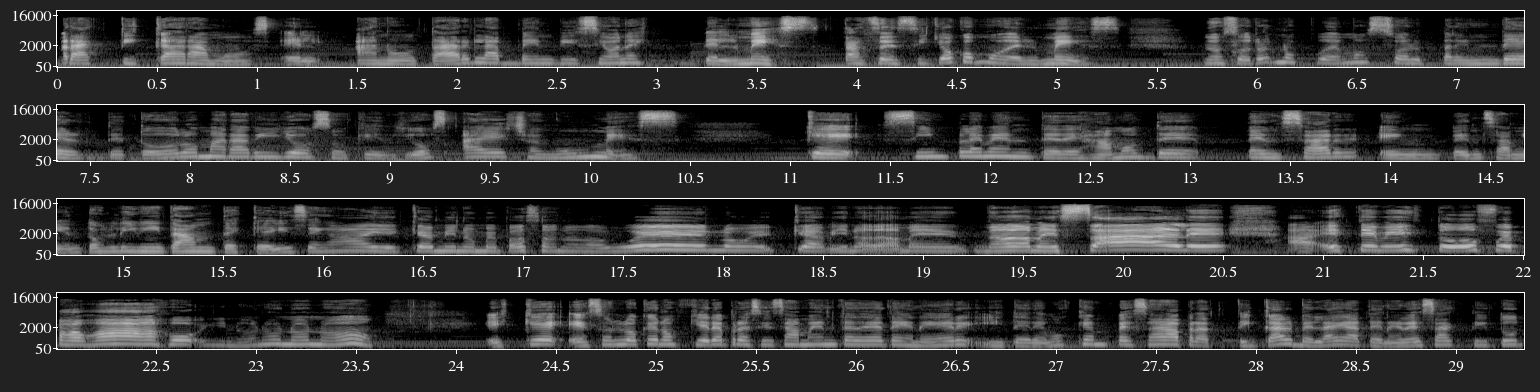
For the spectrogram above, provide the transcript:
practicáramos el anotar las bendiciones del mes, tan sencillo como del mes, nosotros nos podemos sorprender de todo lo maravilloso que Dios ha hecho en un mes, que simplemente dejamos de pensar en pensamientos limitantes que dicen, ay, es que a mí no me pasa nada bueno, es que a mí nada me, nada me sale, ah, este mes todo fue para abajo, y no, no, no, no. Es que eso es lo que nos quiere precisamente detener y tenemos que empezar a practicar, ¿verdad? Y a tener esa actitud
